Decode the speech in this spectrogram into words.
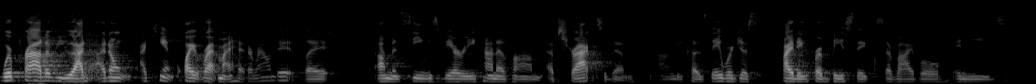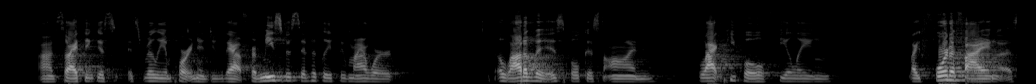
we're proud of you. I, I don't, I can't quite wrap my head around it, but um, it seems very kind of um, abstract to them um, because they were just fighting for basic survival and needs. Um, so I think it's, it's really important to do that. For me specifically through my work, a lot of it is focused on black people feeling like fortifying us,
